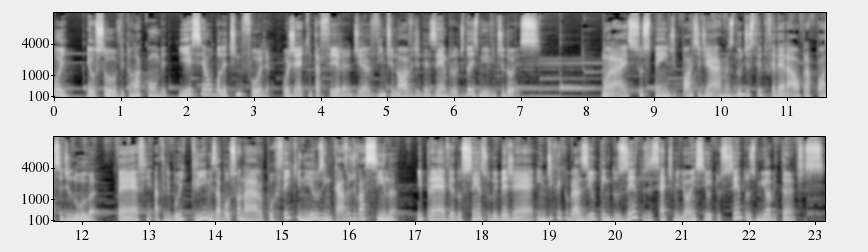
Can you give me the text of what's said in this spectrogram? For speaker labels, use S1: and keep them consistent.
S1: Oi, eu sou o Vitor Lacombe e esse é o Boletim Folha. Hoje é quinta-feira, dia 29 de dezembro de 2022. Moraes suspende porte de armas do Distrito Federal para posse de Lula. PF atribui crimes a Bolsonaro por fake news em caso de vacina. E prévia do censo do IBGE indica que o Brasil tem 207 milhões e 800 mil habitantes.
